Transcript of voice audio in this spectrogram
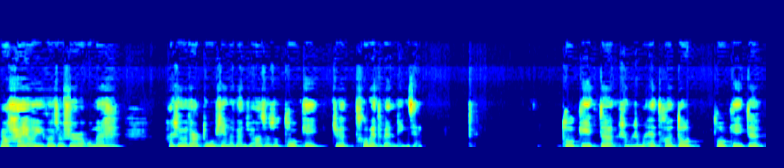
然后还有一个就是我们还是有点毒品的感觉啊，就是 toge，这个特别特别的明显。toge 的什么什么，être do toge 的。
